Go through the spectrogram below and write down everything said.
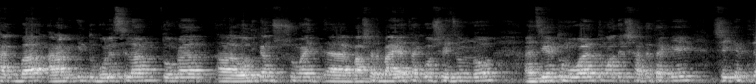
থাকবা। আর আমি কিন্তু বলেছিলাম, তোমরা অধিকাংশ সময় বাসার বাইরে থাকো। সেই জন্য যেহেতু মোবাইল তোমাদের সাথে থাকে সেই ক্ষেত্রে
